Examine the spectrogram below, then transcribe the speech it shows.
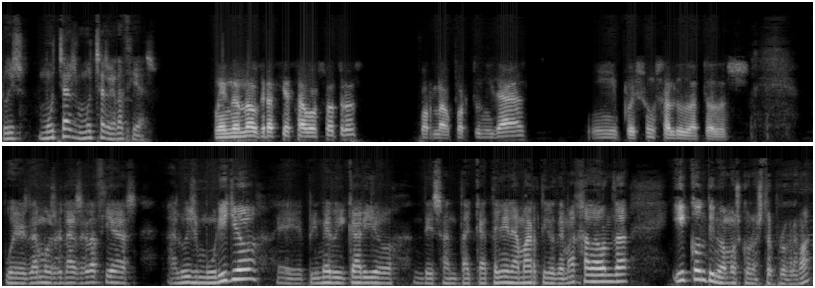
Luis, muchas, muchas gracias. Bueno, no, gracias a vosotros por la oportunidad y pues un saludo a todos. Pues damos las gracias a Luis Murillo, eh, primer vicario de Santa Catalina Mártir de Majadahonda, y continuamos con nuestro programa.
